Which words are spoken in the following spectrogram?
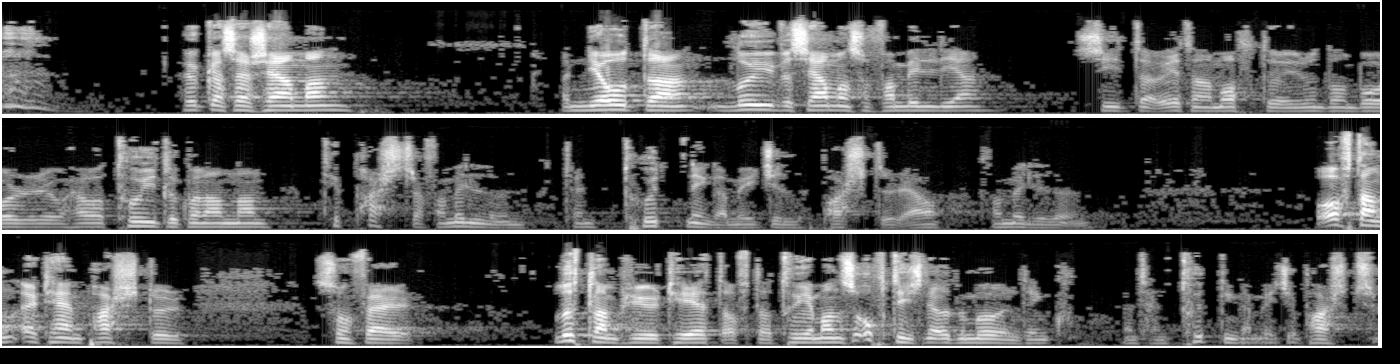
hugga sig samman, och njóta livet samman som familja, sita äta en ofta i rundan bordet og hava tøy till kvann annan til pastra familjen, Till en tutning av mig pastor av familjen. Och ofta er det en pastor som fer luttlan prioritet ofta tøy manns opptidsen av de møvende ting men han tuttinga mykje part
